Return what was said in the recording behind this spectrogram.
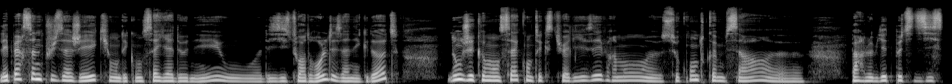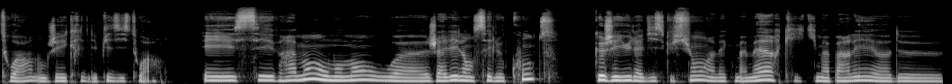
les personnes plus âgées qui ont des conseils à donner ou des histoires drôles, des anecdotes. Donc j'ai commencé à contextualiser vraiment ce conte comme ça. Par le biais de petites histoires. Donc j'ai écrit des petites histoires. Et c'est vraiment au moment où euh, j'allais lancer le conte que j'ai eu la discussion avec ma mère qui, m'a parlé euh, de,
